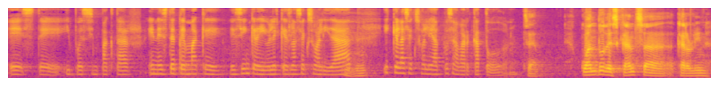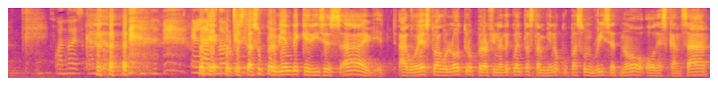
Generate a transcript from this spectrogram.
Este, y pues impactar en este tema que es increíble, que es la sexualidad, y que la sexualidad pues abarca todo, ¿no? Sí. ¿Cuándo descansa Carolina? ¿Cuándo descanso? en porque, las noches. porque está súper bien de que dices, ay, hago esto, hago lo otro, pero al final de cuentas también ocupas un reset, ¿no? O descansar,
